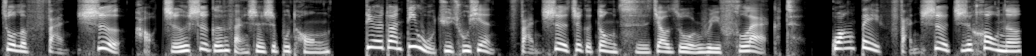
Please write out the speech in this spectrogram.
做了反射。好，折射跟反射是不同。第二段第五句出现反射这个动词叫做 reflect，光被反射之后呢，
